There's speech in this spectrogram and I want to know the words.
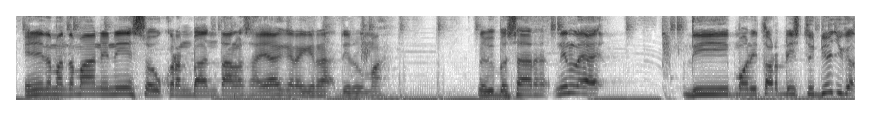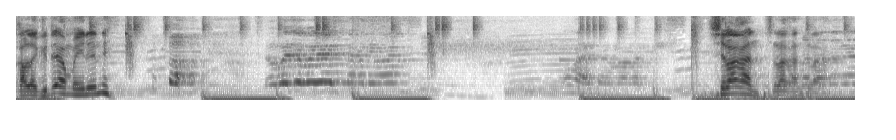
Ini teman-teman ini seukuran bantal saya kira-kira di rumah. Lebih besar. Ini le- di monitor di studio juga kalah gede sama ini nih. Coba coba ya silakan dimakan. Oh. Silakan, silakan, silakan.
